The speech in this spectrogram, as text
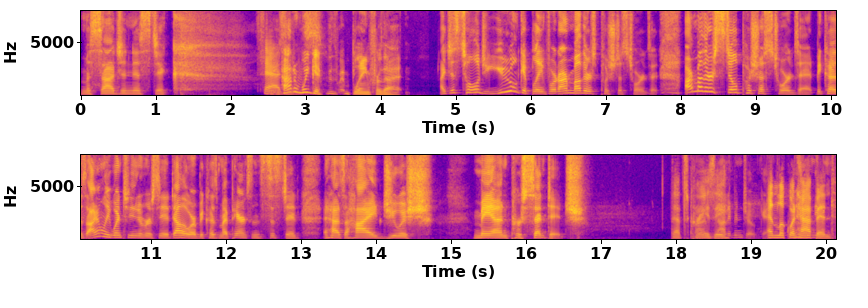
Misogynistic. Sad. How did we get blamed for that? I just told you, you don't get blamed for it. Our mothers pushed us towards it. Our mothers still push us towards it because I only went to the University of Delaware because my parents insisted it has a high Jewish man percentage. That's I'm crazy. not even joking. And look what happened.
